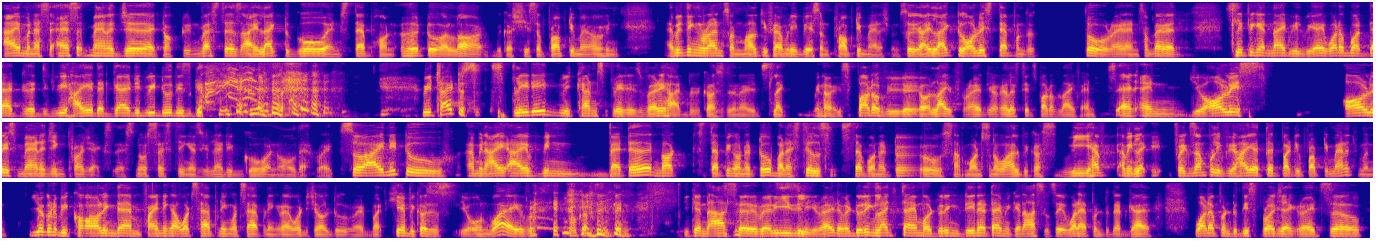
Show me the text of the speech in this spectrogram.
I'm an asset manager. I talk to investors. I like to go and step on her toe a lot because she's a property manager. I mean, everything runs on multifamily based on property management. So I like to always step on the toe, right? And sometimes at, sleeping at night, we'll be, hey, what about that? Uh, did we hire that guy? Did we do this guy? we try to split it. We can't split it. It's very hard because you know it's like you know it's part of your life, right? Your real estate is part of life, and and and you always always managing projects. There's no such thing as you let it go and all that right? So i need to i mean i i've been better not stepping on a toe but i still step on a toe some once in a while because we have i mean like for example if you hire third party property management you're going to be calling them finding out what's happening what's happening right? What did y'all do right? But here because it's your own wife right? You can you can ask her very easily right? I mean, during lunchtime or during dinner time you can ask to say what happened to that guy? What happened to this project? Right? So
